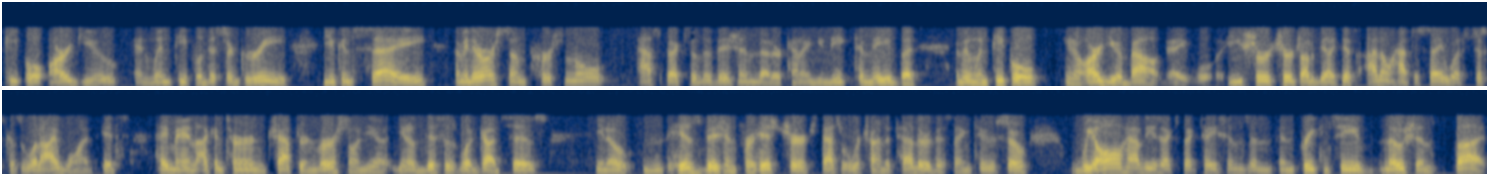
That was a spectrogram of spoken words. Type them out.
people argue and when people disagree, you can say. I mean, there are some personal aspects of the vision that are kind of unique to me. But I mean, when people you know argue about, hey, well, are you sure church ought to be like this? I don't have to say what's just because what I want. It's hey man, I can turn chapter and verse on you. You know, this is what God says you know his vision for his church that's what we're trying to tether this thing to so we all have these expectations and, and preconceived notions but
